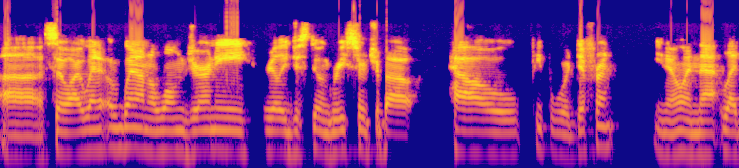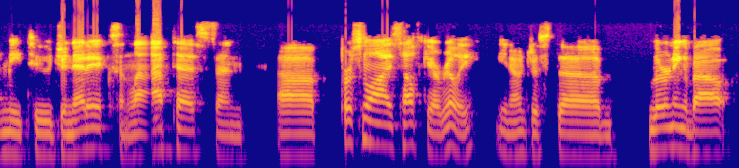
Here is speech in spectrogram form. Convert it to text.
uh, so I went went on a long journey, really just doing research about how people were different, you know, and that led me to genetics and lab tests and uh, personalized healthcare. Really, you know, just uh, learning about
